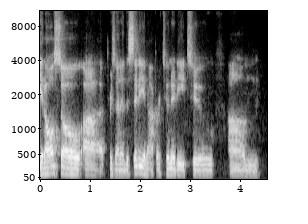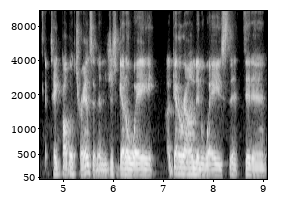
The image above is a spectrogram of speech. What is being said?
it also uh, presented the city an opportunity to um, take public transit and just get away get around in ways that didn't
